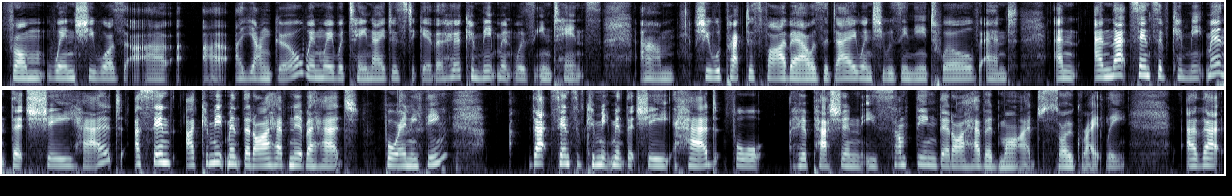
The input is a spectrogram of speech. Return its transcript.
from when she was a, a young girl, when we were teenagers together. Her commitment was intense. Um, she would practice five hours a day when she was in year twelve, and and and that sense of commitment that she had, a sense, a commitment that I have never had for anything. that sense of commitment that she had for her passion is something that I have admired so greatly. Uh, that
